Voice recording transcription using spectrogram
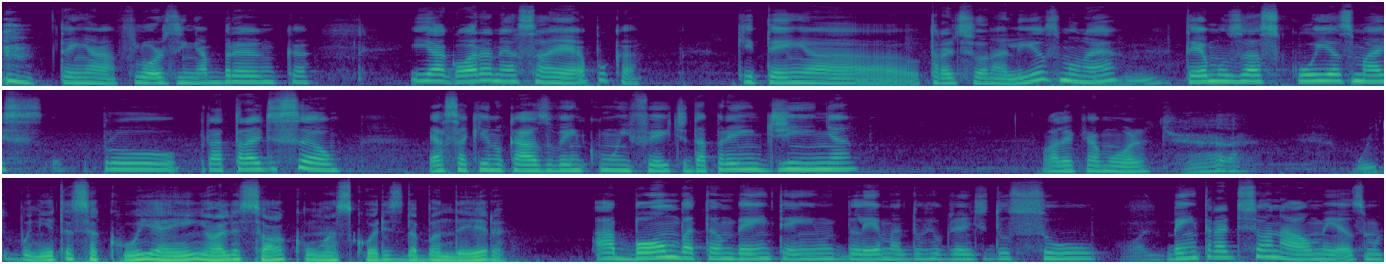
tem a florzinha branca. E agora, nessa época, que tem a, o tradicionalismo, né? Uhum. Temos as cuias mais para a tradição. Essa aqui, no caso, vem com o enfeite da prendinha. Olha que amor. É. Muito bonita essa cuia, hein? Olha só, com as cores da bandeira. A bomba também tem um emblema do Rio Grande do Sul. Olha. Bem tradicional mesmo.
